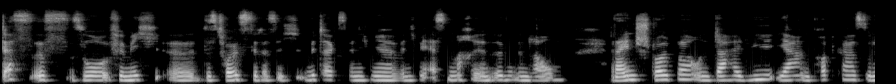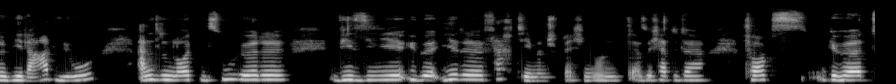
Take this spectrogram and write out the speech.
das ist so für mich äh, das Tollste, dass ich mittags, wenn ich mir, wenn ich mir Essen mache, in irgendeinen Raum reinstolper und da halt wie ja ein Podcast oder wie Radio anderen Leuten zuhöre, wie sie über ihre Fachthemen sprechen. Und also ich hatte da Talks gehört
